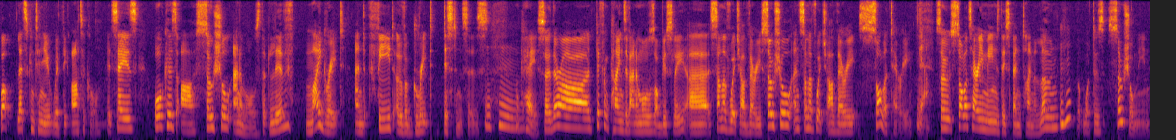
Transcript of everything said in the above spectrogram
Well, let's continue with the article. It says orcas are social animals that live, migrate, and feed over great distances. Okay, so there are different kinds of animals, obviously, uh, some of which are very social and some of which are very solitary. Yeah. So, solitary means they spend time alone, but what does social mean?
